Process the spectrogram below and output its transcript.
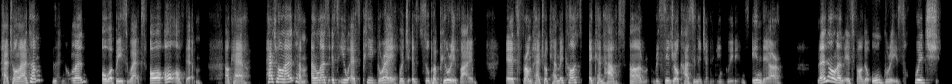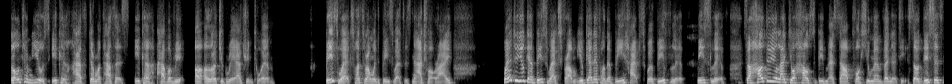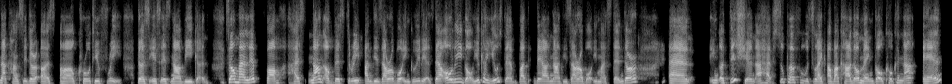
petrolatum, lanolin, or beeswax, or all of them. Okay, petrolatum, unless it's USP grade, which is super purified, it's from petrochemicals. It can have uh, residual carcinogenic ingredients in there. Lanolin is from the wool grease, which long-term use, it can have dermatitis. You can have a re- uh, allergic reaction to it beeswax. What's wrong with beeswax? It's natural, right? Where do you get beeswax from? You get it from the beehives where bees live. Bees live. So how do you like your house to be messed up for human vanity? So this is not considered as uh, cruelty free. Thus, it is not vegan. So my lip balm has none of these three undesirable ingredients. They're all legal. You can use them, but they are not desirable in my standard. And in addition, I have superfoods like avocado, mango, coconut, and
